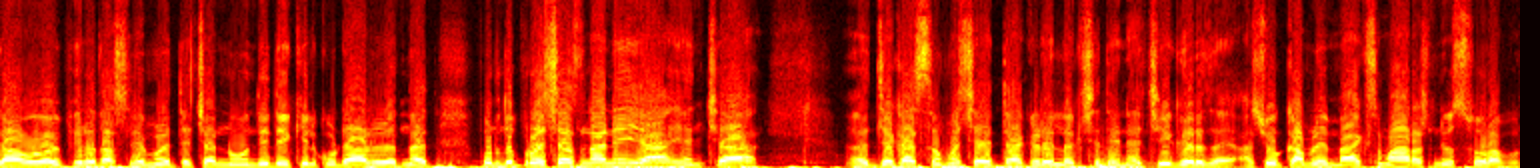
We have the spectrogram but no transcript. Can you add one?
गावोगावी फिरत असल्यामुळे त्याच्या नोंदी देखील कुठे आढळत नाहीत. परंतु प्रशासनाने या यांच्या ज्या काय समस्या आहेत त्याकडे लक्ष देण्याची गरज आहे. Ashok Kamble Max Maharashtra news Solapur.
